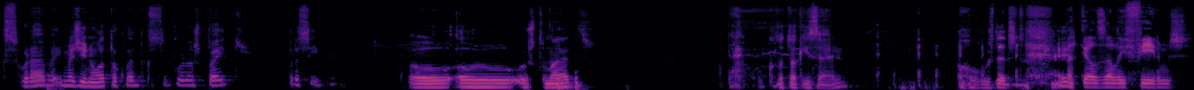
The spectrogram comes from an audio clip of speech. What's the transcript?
que segurava. Imagina um autocolante que segura os peitos para cima. Ou, ou os tomates. O que o doutor quiser. Ou os dedos do para tê-los ali firmes,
